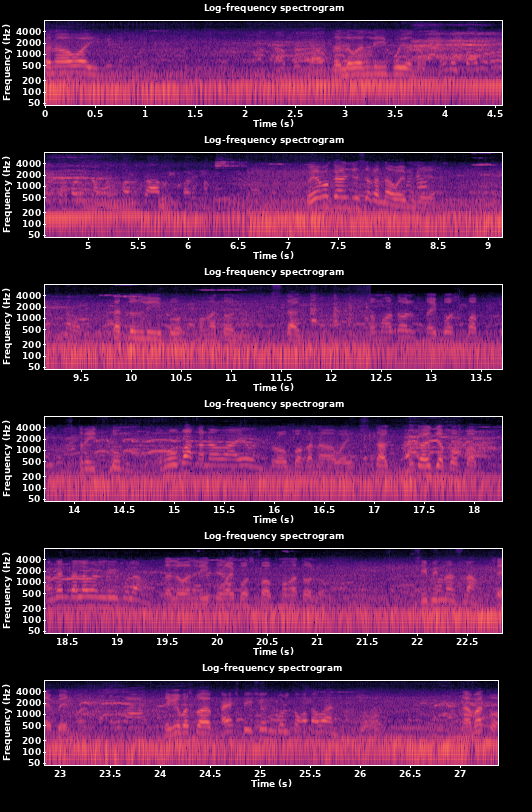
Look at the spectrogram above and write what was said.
Kanaway. 2,000 yan. Oh. Magbago ka na, sama rin ako. Parang sa amin pa rin. Kuya, magkano dyan sa kanaway mo kuya? 3,000 mga tol. Stag. So, mga tol, kay Boss Bob. Straight comb. Roba ka na nga yun. Roba kanaway. Stag. Magkano dyan Boss Bob? Hanggang 2,000 lang. 2,000 kay Boss Bob mga tol. Oh. 7 months lang. 7 months. You Boss Bob. High station, bulto katawan. Salamat po.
